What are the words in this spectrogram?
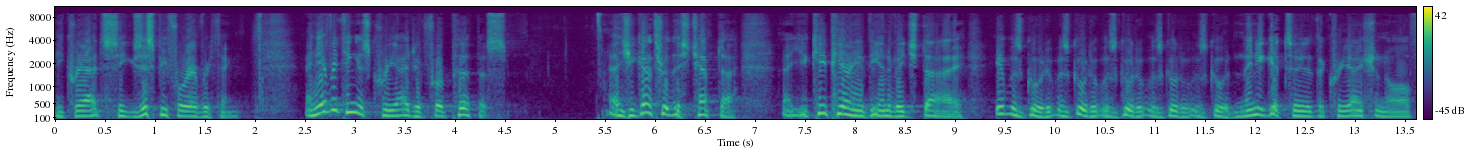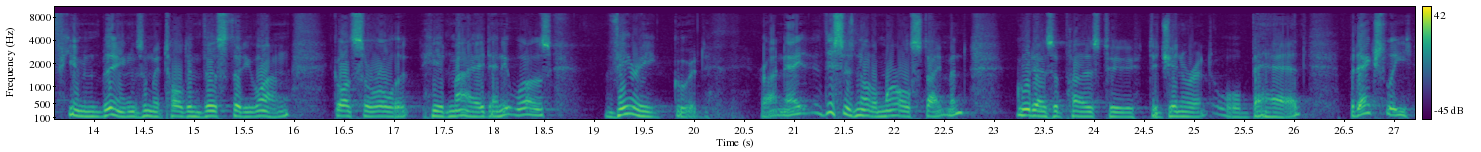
He creates, He exists before everything. And everything is created for a purpose. As you go through this chapter, uh, you keep hearing at the end of each day, it was good, it was good, it was good, it was good, it was good. And then you get to the creation of human beings, and we're told in verse 31 God saw all that He had made, and it was very good. Right? Now, this is not a moral statement, good as opposed to degenerate or bad, but actually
